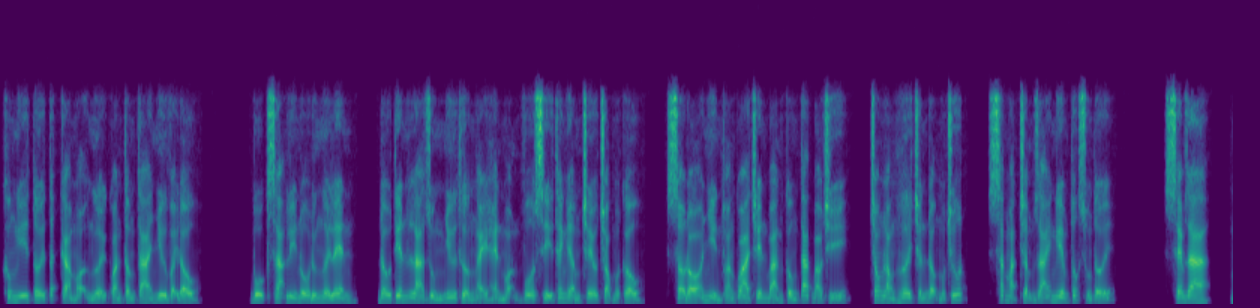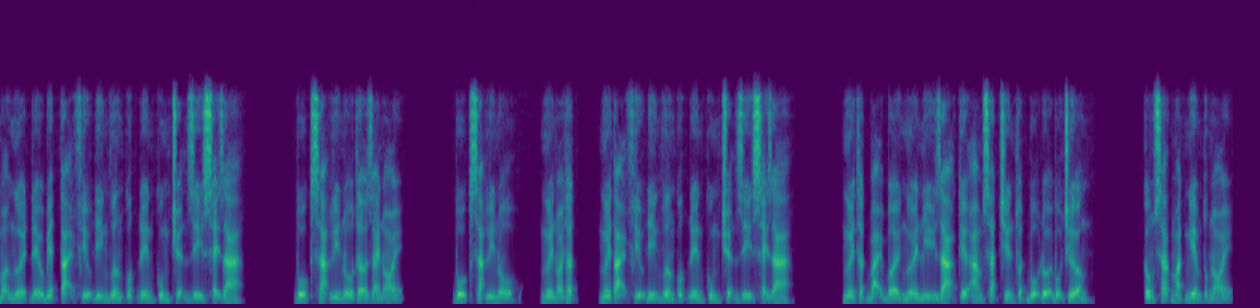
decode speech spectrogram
Không nghĩ tới tất cả mọi người quan tâm ta như vậy đâu. Buộc xác lino đứng người lên, đầu tiên là dùng như thường ngày hèn mọn vô sĩ thanh âm t r e o chọc một câu sau đó nhìn thoáng qua trên bản công tác báo chí, trong lòng hơi chấn động một chút, sắc mặt chậm rãi nghiêm túc xuống tới. Xem ra, mọi người đều biết tại phiệu đỉnh vương quốc đến cùng chuyện gì xảy ra. Buộc xác lino thở dài nói. Buộc xác lino, ngươi nói thật, ngươi tại phiệu đỉnh vương quốc đến cùng chuyện gì xảy ra? Ngươi thật bại bởi người nhị dạ kia ám sát chiến thuật bộ đội bộ trưởng. Công sắc mặt nghiêm túc nói,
